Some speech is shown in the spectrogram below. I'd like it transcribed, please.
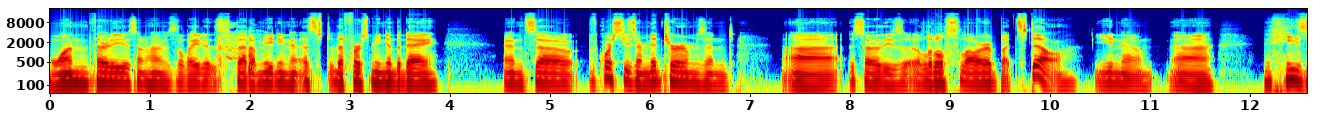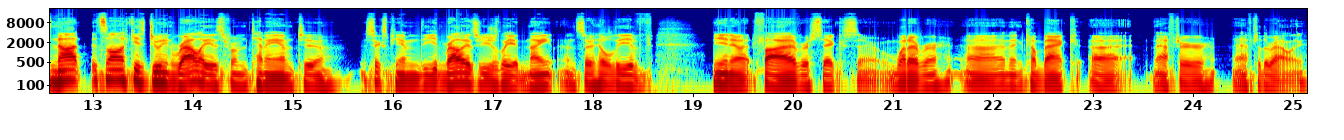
1.30 is sometimes the latest that a meeting is the first meeting of the day. And so, of course, these are midterms, and uh, so these are a little slower, but still, you know, uh, he's not. It's not like he's doing rallies from 10 a.m. to 6 p.m. The rallies are usually at night, and so he'll leave you know, at five or six or whatever, uh, and then come back uh, after after the rally.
